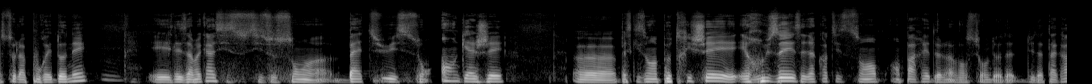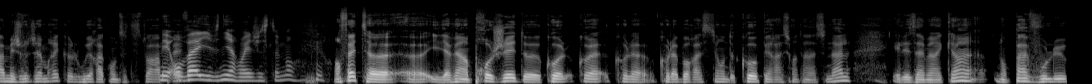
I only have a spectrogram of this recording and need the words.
cela pourrait donner. Mm. Et les Américains, s'ils se sont battus et se sont engagés euh, parce qu'ils ont un peu triché et, rusé, c'est-à-dire quand ils se sont emparés de l'invention du datagram. Mais j'aimerais que Louis raconte cette histoire. Mais on va y venir, oui, justement. En fait, euh, euh, il y avait un projet de collaboration, de coopération internationale, et les Américains n'ont pas voulu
